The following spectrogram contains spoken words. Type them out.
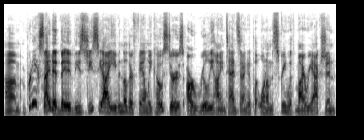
um, I'm pretty excited. They, these GCI, even though they're family coasters, are really high intense. And I'm going to put one on the screen with my reaction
